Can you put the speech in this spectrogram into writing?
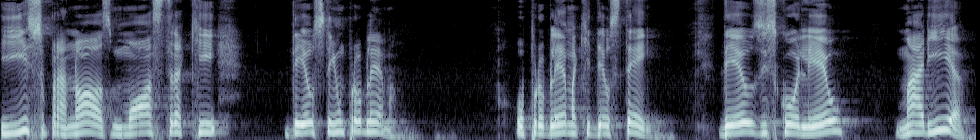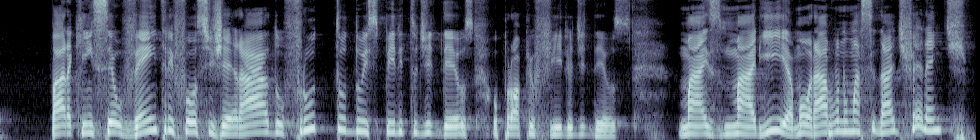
E isso para nós mostra que Deus tem um problema. O problema que Deus tem. Deus escolheu Maria para que em seu ventre fosse gerado o fruto do Espírito de Deus, o próprio Filho de Deus. mas Maria morava numa cidade diferente.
